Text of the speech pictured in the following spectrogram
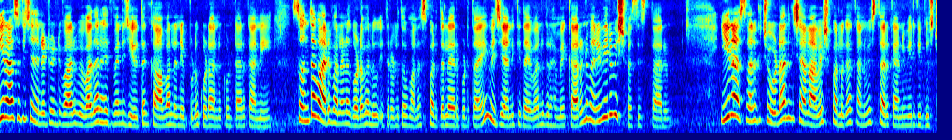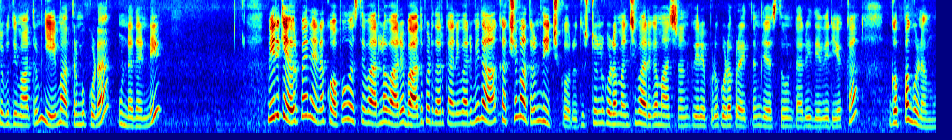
ఈ రాశికి చెందినటువంటి వారు వివాదరహితమైన జీవితం కావాలని ఎప్పుడు కూడా అనుకుంటారు. కానీ సొంత వారి వలన గొడవలు ఇతరులతో మనస్పర్ధలు ఏర్పడతాయి. విజయానికి దైవానుగ్రహమే కారణమని వీరు విశ్వసిస్తారు. ఈ రాశి వారికి చూడడానికి చాలా ఆవేశపరులుగా కనిపిస్తారు. కానీ వీరికి దుష్టబుద్ధి మాత్రం ఏ మాత్రము కూడా ఉండదండి. వీరికి ఎవరిపైనైనా కోపం వస్తే వారిలో వారే బాధపడతారు. కానీ వారి మీద కక్ష మాత్రం తీర్చుకోరు. దుష్టులను కూడా మంచి వారిగా మార్చడానికి వీరు ఎప్పుడు కూడా ప్రయత్నం చేస్తూ ఉంటారు. ఇదే వీరి యొక్క గొప్ప గుణము.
